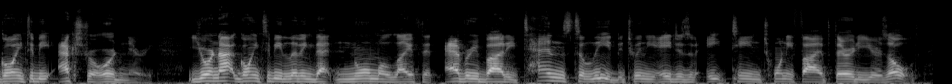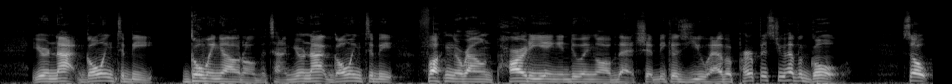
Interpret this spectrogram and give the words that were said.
going to be extraordinary you're not going to be living that normal life that everybody tends to lead between the ages of 18, 25, 30 years old. You're not going to be going out all the time. You're not going to be fucking around partying and doing all of that shit because you have a purpose, you have a goal. So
